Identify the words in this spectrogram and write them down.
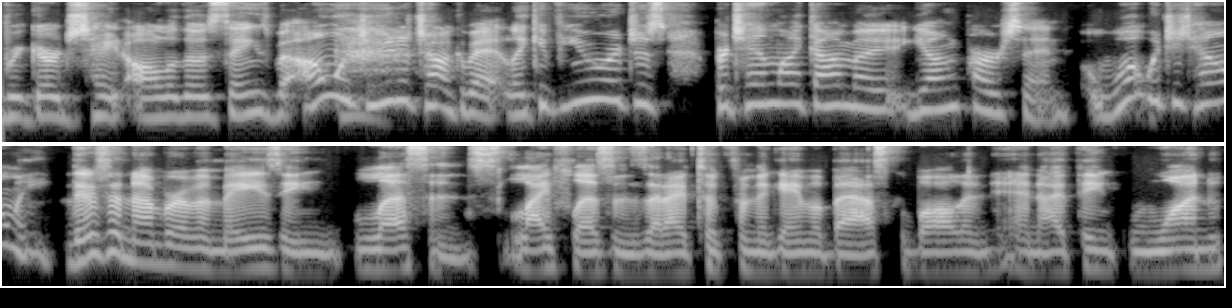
regurgitate all of those things, but I want you to talk about it. Like, if you were just pretend like I'm a young person, what would you tell me? there's a number of amazing lessons, life lessons that I took from the game of basketball. And, and I think one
